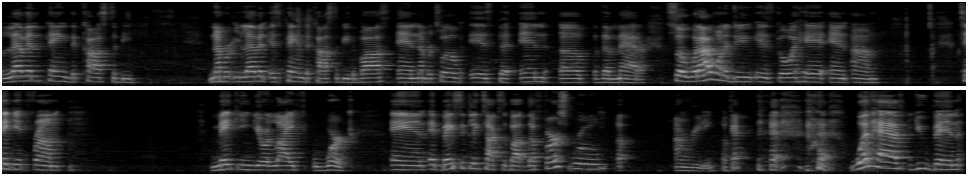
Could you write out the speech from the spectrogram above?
11, paying the cost to be. Number 11 is paying the cost to be the boss. And number 12 is the end of the matter. So, what I want to do is go ahead and um, take it from making your life work and it basically talks about the first rule. Uh, I'm reading, okay? what have you been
